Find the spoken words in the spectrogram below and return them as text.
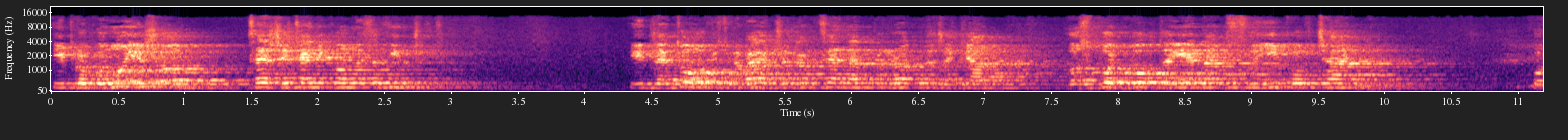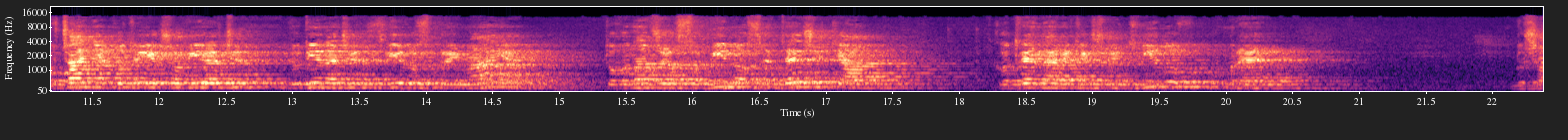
І пропонує, що це життя ніколи не закінчиться. І для того, відкриваючи нам це надприродне життя, Господь Бог дає нам свої повчання. Повчання, котрі, якщо віра, людина через віру сприймає, то вона вже в собі носить те життя, котре навіть якщо тіло вмре, душа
